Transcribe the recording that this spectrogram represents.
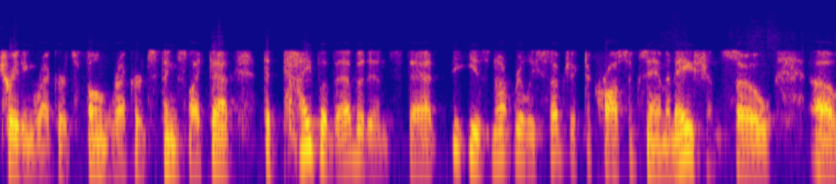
trading records, phone records, things like that. The type of evidence that is not really subject to cross examination. So, uh,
